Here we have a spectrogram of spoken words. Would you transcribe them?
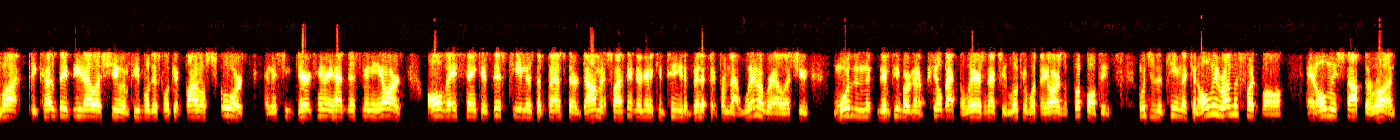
but because they beat LSU and people just look at final scores and they see Derrick Henry had this many yards, all they think is this team is the best, they're dominant. So I think they're going to continue to benefit from that win over LSU more than than people are going to peel back the layers and actually look at what they are as a football team, which is a team that can only run the football and only stop the run.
